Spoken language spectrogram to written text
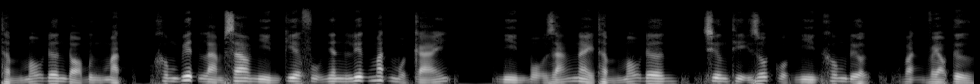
Thẩm mẫu đơn đỏ bừng mặt, không biết làm sao nhìn kia phụ nhân liếc mắt một cái. Nhìn bộ dáng này thẩm mẫu đơn, trương thị rốt cuộc nhìn không được, vặn vèo tử,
